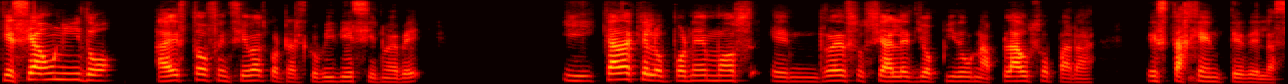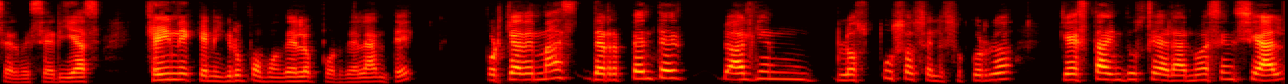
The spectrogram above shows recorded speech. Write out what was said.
que se ha unido a esta ofensiva contra el COVID-19 y cada que lo ponemos en redes sociales yo pido un aplauso para esta gente de las cervecerías Heineken y Grupo Modelo por delante, porque además de repente alguien los puso, se les ocurrió que esta industria era no esencial,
